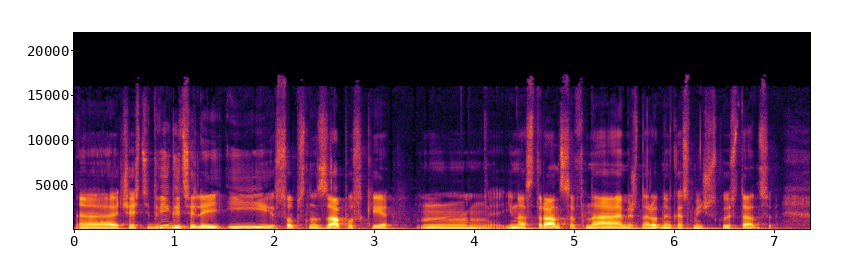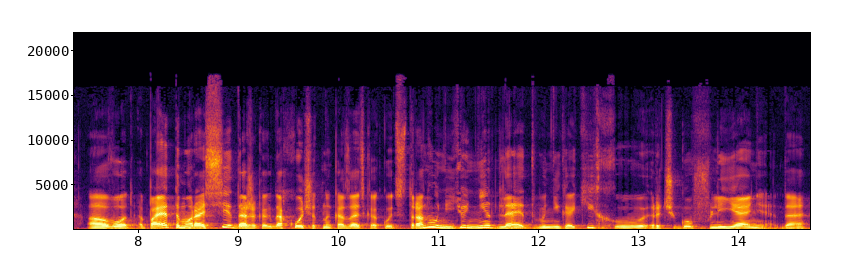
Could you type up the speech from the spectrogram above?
э, части двигателей и, собственно, запуски иностранцев на Международную космическую станцию. А, вот. Поэтому Россия, даже когда хочет наказать какую-то страну, у нее нет для этого никаких э, рычагов влияния. Да?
